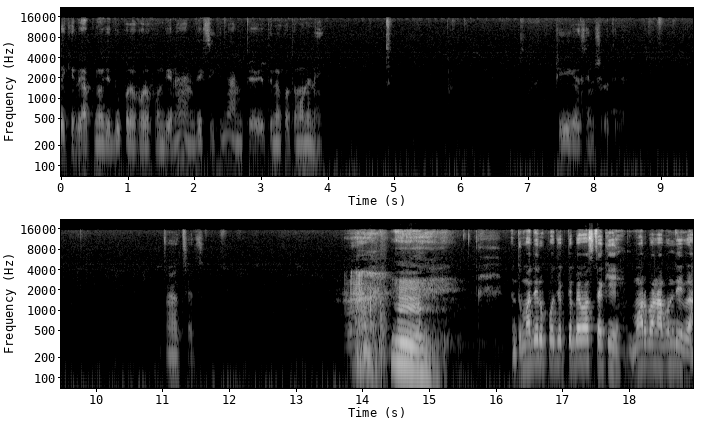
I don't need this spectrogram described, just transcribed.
দেখে লই। আপনি ওই যে দুপুরে ভোরে ফোন দিয়ে হ্যাঁ আমি দেখছি কিনা আমি তো এতদিনের কথা মনে নেই। ঠিক আছে ইনশাল্লাহ ঠিক আছে। আচ্ছা আচ্ছা। তোমাদের উপযুক্ত ব্যবস্থা কি? মরবা না বন্দি বা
